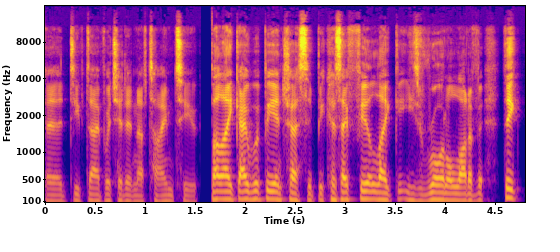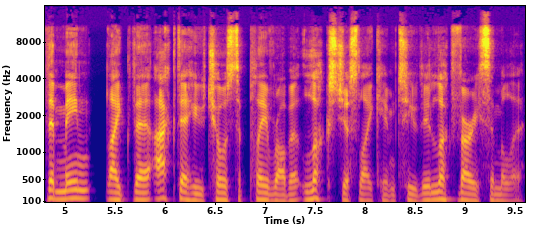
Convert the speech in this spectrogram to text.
uh, deep dive, which I didn't have time to. But like, I would be interested because I feel like he's wrote a lot of it. The, the main, like the actor who chose to play Robert looks just like him too. They look very similar,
